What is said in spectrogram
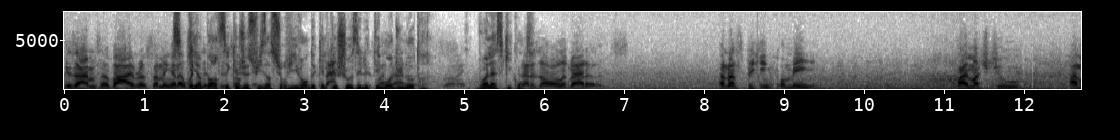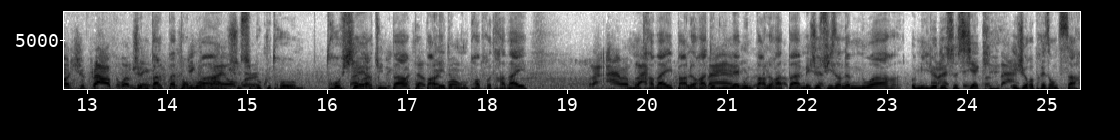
is I'm a survivor of something and I Ce qui importe, c'est que je suis un survivant de quelque chose et le témoin d'une autre. Voilà ce qui compte. Je ne parle pas pour moi, je suis beaucoup trop trop fier d'une part pour parler de mon propre travail. Mon travail parlera de lui-même ou ne parlera pas, mais je suis un homme noir au milieu de ce siècle et je représente ça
